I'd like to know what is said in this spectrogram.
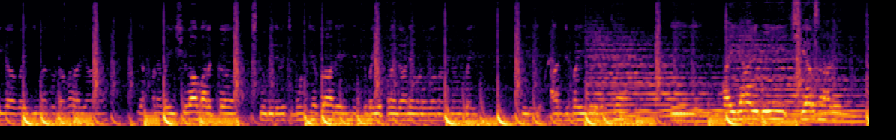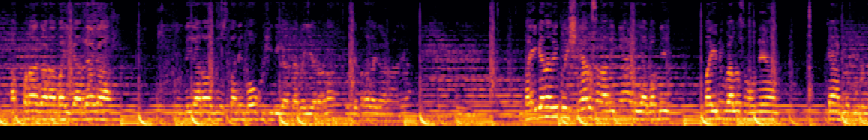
ਸੀਗਾ ਬਾਈ ਜੀ, ਮੈਂ ਤੁਹਾਡਾ ਭਰਾ ਜਾਣਾ ਤੇ ਆਪਣੇ ਬਾਈ ਸ਼ਿਵਾ ਮਲਕ ਸਟੂਡੀਓ ਦੇ ਵਿੱਚ ਪਹੁੰਚੇ ਭਰਾ ਦੇ, ਜਿੱਥੇ ਬਾਈ ਆਪਣਾ ਗਾਣੇ ਬਣਾਉਂਦਾ ਨਵੇਂ ਨਵੇਂ ਬਾਈ। ਤੇ ਅੱਜ ਬਾਈ ਕੋਲੇ ਬੈਠੇ ਤੇ ਬਾਈ ਗਾਣਾ ਵੀ ਕੋਈ ਸ਼ੇਅਰ ਸੁਣਾ ਦੇ ਆਪਣਾ ਗਾਣਾ ਬਾਈ ਕਰ ਰਿਹਾਗਾ ਤੁਹਾਡੇ ਯਾਰਾਂ ਦੋਸਤਾਂ ਨੇ ਬਹੁਤ ਖੁਸ਼ੀ ਦੀ ਗੱਲ ਹੈ ਬਾਈ ਯਾਰ, ਹਨਾ? ਤੁਹਾਡੇ ਭਰਾ ਦਾ ਗਾਣਾ ਆ ਰਿਹਾ। ਬਾਈ ਕਹਿੰਦਾ ਵੀ ਕੋਈ ਸ਼ੇਅਰ ਸੁਣਾ ਦੇ ਘੈਂਟ ਜਾ ਬਾਬੇ, ਬਾਈ ਨੂੰ ਗੱਲ ਸੁਣਾਉਂਦੇ ਆ। ਘੈਂਟ ਲੱਗੂ ਬਾਈ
